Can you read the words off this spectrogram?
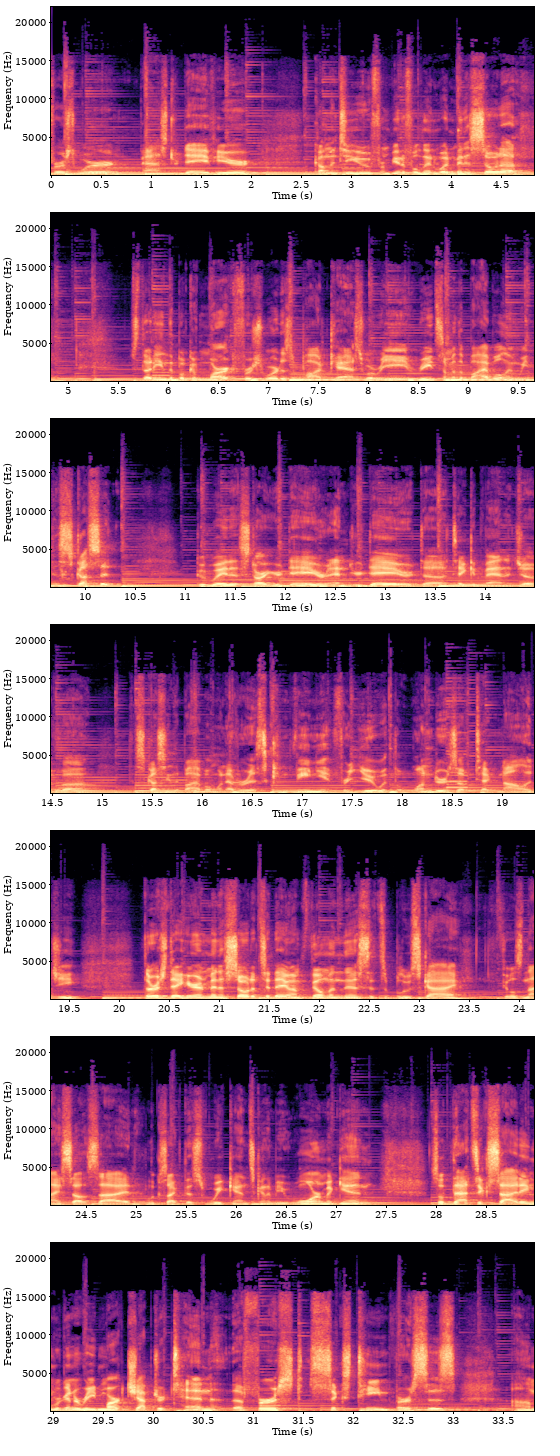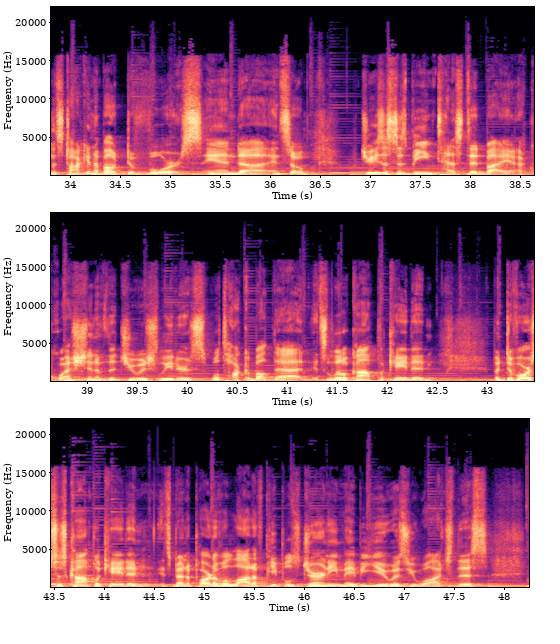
First Word. Pastor Dave here, coming to you from beautiful Linwood, Minnesota. Studying the book of Mark. First Word is a podcast where we read some of the Bible and we discuss it. Good way to start your day or end your day or to take advantage of uh, discussing the Bible whenever it's convenient for you with the wonders of technology. Thursday here in Minnesota today, I'm filming this. It's a blue sky. Feels nice outside. Looks like this weekend's going to be warm again. So that's exciting. We're going to read Mark chapter 10, the first 16 verses. Um, it's talking about divorce. And, uh, and so Jesus is being tested by a question of the Jewish leaders. We'll talk about that. It's a little complicated. But divorce is complicated. It's been a part of a lot of people's journey. Maybe you, as you watch this,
